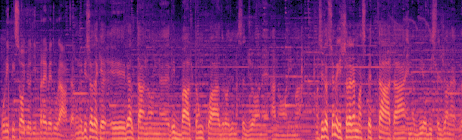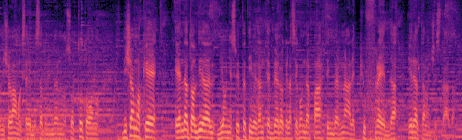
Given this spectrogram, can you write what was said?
un episodio di breve durata. Un episodio che in realtà non ribalta un quadro di una stagione anonima. Una situazione che ce l'avemmo aspettata in avvio di stagione, lo dicevamo che sarebbe stato un inverno sottotono, diciamo che è andato al di là di ogni aspettativa, tant'è vero che la seconda parte invernale più fredda in realtà non c'è stata.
